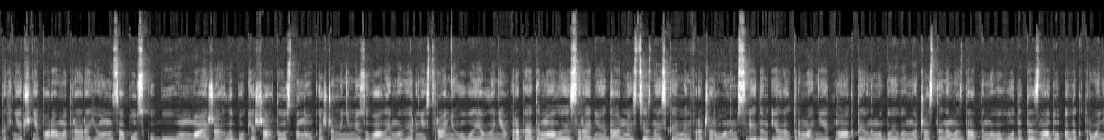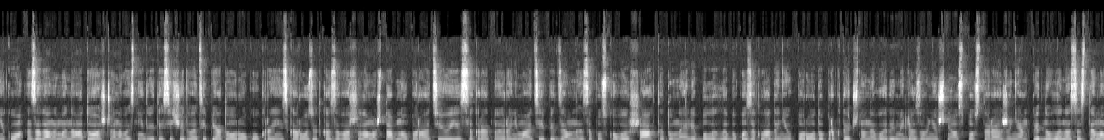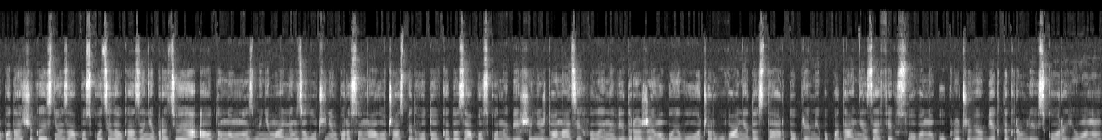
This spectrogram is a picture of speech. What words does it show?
Технічні параметри регіону запуску був майже глибокі шахти установки, що мінімізували ймовірність раннього виявлення. Ракети малої середньої дальності з низьким інфрачервоним слідом і електромагнітно активними бойовими частинами, здатними виводити з ладу електроніку. За даними НАТО, ще навесні 2025 року українська розвідка завершила масштабну операцію із секретної реанімації підземних запускових шахт. Тунелі були глибоко закладені в породу, практично невидимі для зовнішнього спостереження. Відновлена система подачі кисню запуску цілевказання працює автономно з мінімальним залученням персоналу. Час підготовки до запуску не більше ніж 12 хвилин від режиму бойового чергування до старту. Прямі попадання зафіксовано у ключові об'єкти Кремлівського регіону.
